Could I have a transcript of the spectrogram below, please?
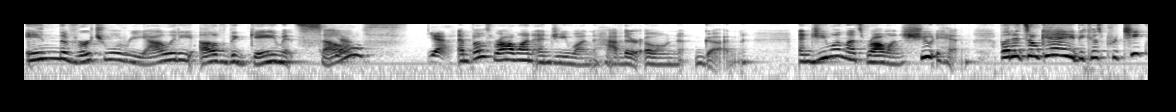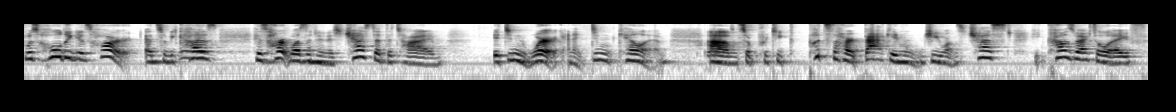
in the virtual reality of the game itself. yeah. And both Rawan and G1 have their own gun. And G1 lets Rawan shoot him. But it's okay because Pratik was holding his heart. And so, because his heart wasn't in his chest at the time, it didn't work and it didn't kill him. Um, so, Pratik puts the heart back in G1's chest. He comes back to life.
